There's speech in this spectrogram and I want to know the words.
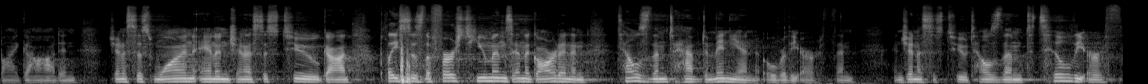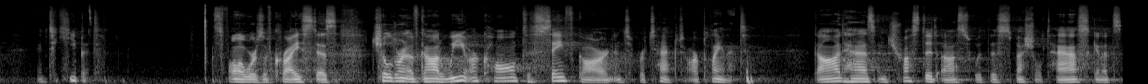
by God. In Genesis 1 and in Genesis 2, God places the first humans in the garden and tells them to have dominion over the earth. And in Genesis 2, tells them to till the earth and to keep it. As followers of Christ, as children of God, we are called to safeguard and to protect our planet. God has entrusted us with this special task, and it's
